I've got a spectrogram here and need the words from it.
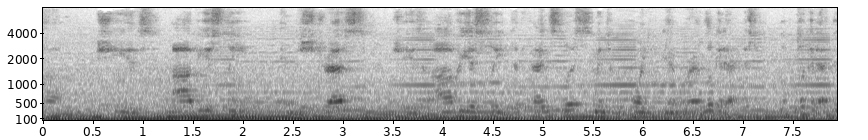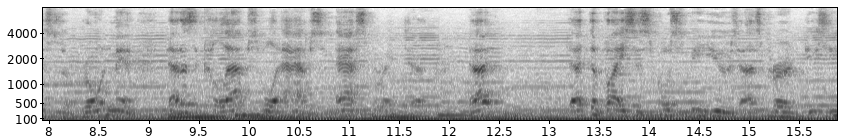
Um, she is obviously distress. She is obviously defenseless. I mean, to the point again where look at that. This, look, look at that. This is a grown man. That is a collapsible ass, asp right there. That that device is supposed to be used as per DC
